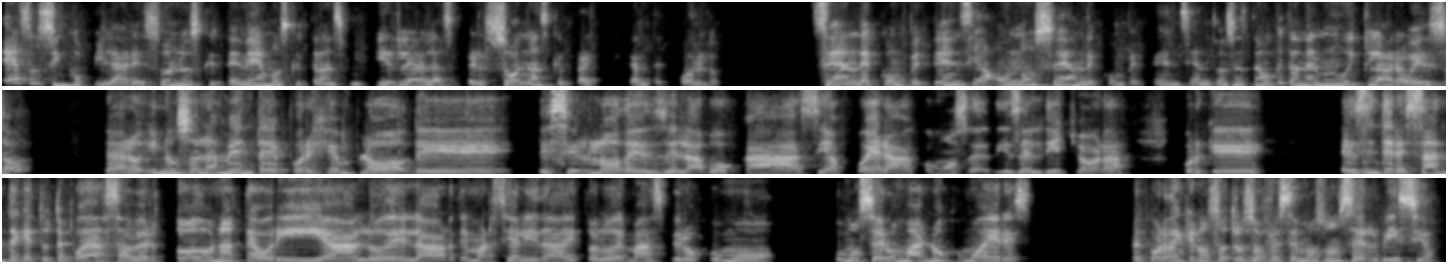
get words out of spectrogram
esos cinco pilares son los que tenemos que transmitirle a las personas que practican taekwondo, sean de competencia o no sean de competencia. Entonces tengo que tener muy claro eso. Claro, y no solamente, por ejemplo, de decirlo desde la boca hacia afuera, como se dice el dicho, ¿verdad? Porque es interesante que tú te puedas saber toda una teoría, lo del arte, marcialidad y todo lo demás, pero como, como ser humano, ¿cómo eres? Recuerden que nosotros ofrecemos un servicio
